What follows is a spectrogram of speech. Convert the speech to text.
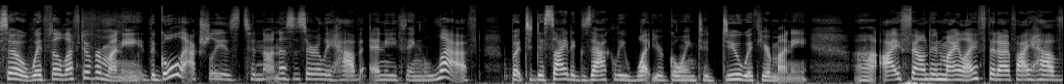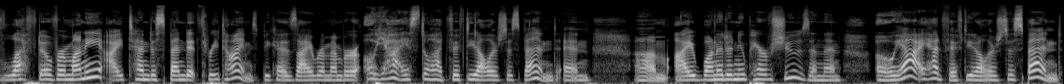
So, with the leftover money, the goal actually is to not necessarily have anything left, but to decide exactly what you're going to do with your money. Uh, I found in my life that if I have leftover money, I tend to spend it three times because I remember, oh, yeah, I still had $50 to spend. And um, I wanted a new pair of shoes. And then, oh, yeah, I had $50 to spend.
